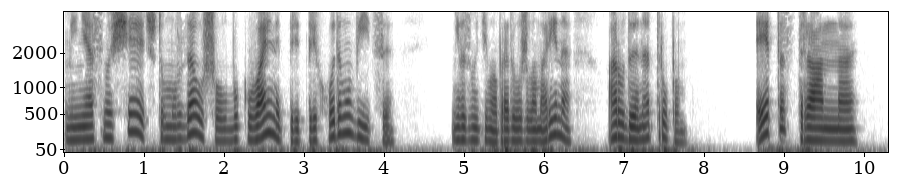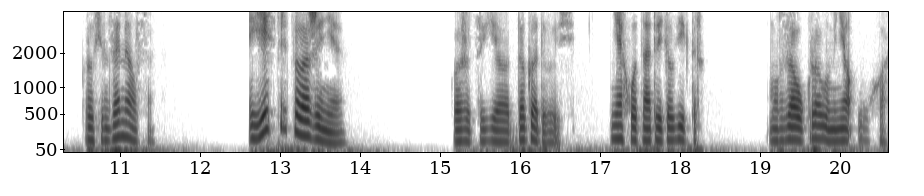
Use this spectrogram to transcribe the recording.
«Меня смущает, что Мурза ушел буквально перед приходом убийцы», невозмутимо продолжила Марина, орудуя над трупом. «Это странно!» Крохин замялся. «Есть предположение?» «Кажется, я догадываюсь», — неохотно ответил Виктор. Мурза украл у меня ухо.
